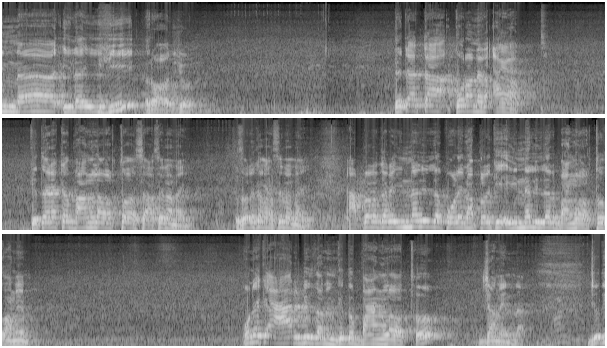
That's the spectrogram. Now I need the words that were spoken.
ইন্না ইলাইহি রাজিউন। এটা একটা কোরআনের আয়াত। কিন্তু এর একটা বাংলা অর্থ আছে আছে না নাই? যেরকম আছে না নাই? আপনারা যারা ইন্নালিল্লা পড়েন, আপনারা কি এই ইন্নালিল্লার বাংলা অর্থ জানেন? অনেকে আরবি জানেন, কিন্তু বাংলা অর্থ জানেন না। যদি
